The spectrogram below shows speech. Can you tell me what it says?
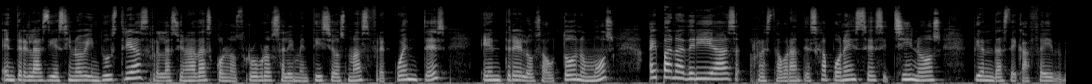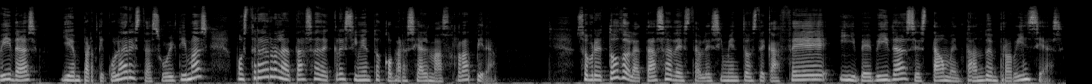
Entre las 19 industrias relacionadas con los rubros alimenticios más frecuentes entre los autónomos, hay panaderías, restaurantes japoneses y chinos, tiendas de café y bebidas, y en particular estas últimas mostraron la tasa de crecimiento comercial más rápida. Sobre todo la tasa de establecimientos de café y bebidas está aumentando en provincias.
